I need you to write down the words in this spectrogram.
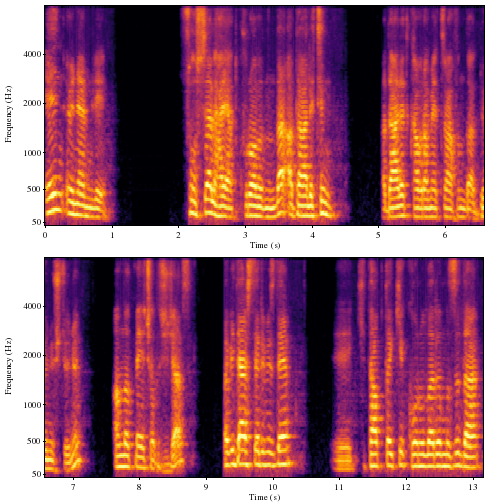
en önemli sosyal hayat kuralının da adaletin, adalet kavramı etrafında dönüştüğünü anlatmaya çalışacağız. Tabi derslerimizde e, kitaptaki konularımızı da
